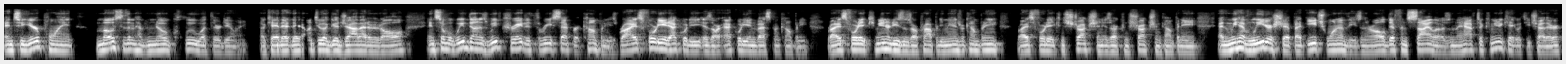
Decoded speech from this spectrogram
And to your point, most of them have no clue what they're doing. Okay. They, they don't do a good job at it at all. And so what we've done is we've created three separate companies. Rise 48 Equity is our equity investment company. Rise 48 Communities is our property management company. Rise 48 Construction is our construction company. And we have leadership at each one of these, and they're all different silos and they have to communicate with each other,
